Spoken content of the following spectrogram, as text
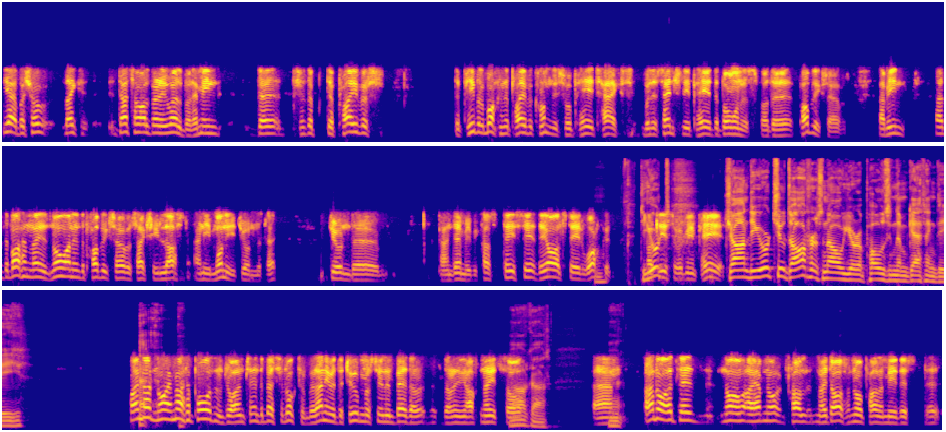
Yeah, but sure, like that's all very well, but I mean, the the the private, the people working in the private companies who pay tax will essentially pay the bonus for the public service. I mean, at the bottom line is no one in the public service actually lost any money during the during the pandemic because they stay, they all stayed working. Do At least they were being paid. John, do your two daughters know you're opposing them getting the? I'm not. No, I'm not opposing them, Joe. I'm saying the best of luck to them. But anyway, the two of them are still in bed. They're, they're in the off night. So. Oh God. Um, yeah. I know. No, I have no problem. My daughter no problem with me. This. Uh,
